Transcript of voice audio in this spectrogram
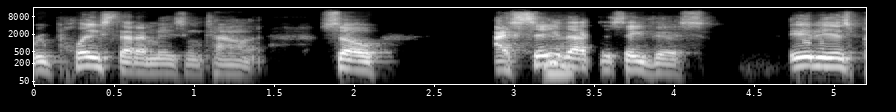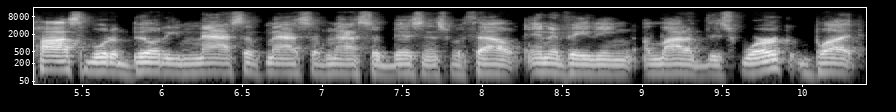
replace that amazing talent. So I say yeah. that to say this it is possible to build a massive, massive, massive business without innovating a lot of this work. But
